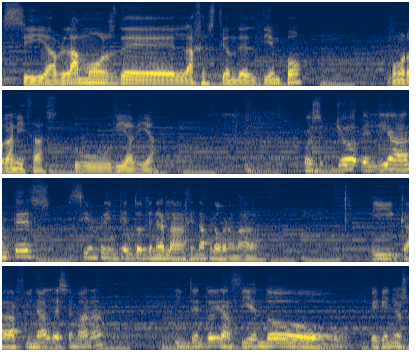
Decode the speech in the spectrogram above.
si hablamos de la gestión del tiempo, ¿cómo organizas tu día a día? Pues yo el día antes siempre intento tener la agenda programada y cada final de semana intento ir haciendo pequeños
